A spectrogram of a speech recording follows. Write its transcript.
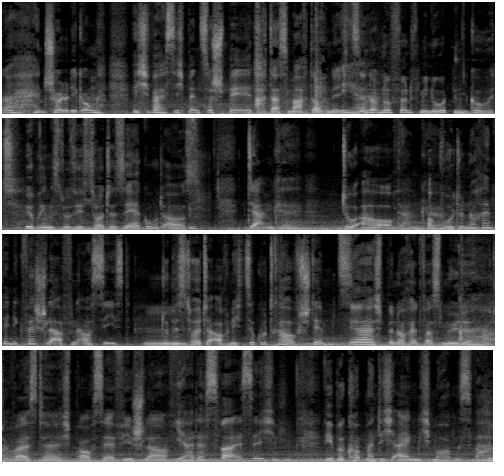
Ach, Entschuldigung, ich weiß, ich bin zu spät. Ach, das macht doch nichts. Ja. Sind doch nur fünf Minuten. Gut, Übrigens, du siehst heute sehr gut aus. danke. Du auch. Danke. Obwohl du noch ein wenig verschlafen aussiehst. Du bist heute auch nicht so gut drauf, stimmt's? Ja, ich bin noch etwas müde. Ah. Du weißt ja, ich brauche sehr viel Schlaf. Ja, das weiß ich. Wie bekommt man dich eigentlich morgens wach?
